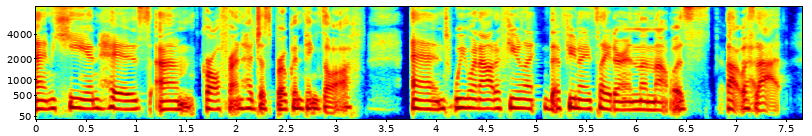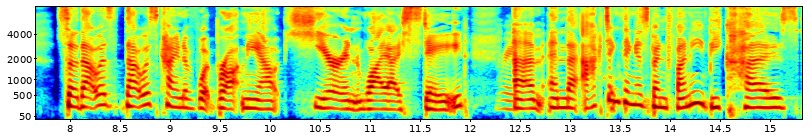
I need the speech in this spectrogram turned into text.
And he and his um, girlfriend had just broken things off. And we went out a few ni- a few nights later, and then that was That was that. So that was that was kind of what brought me out here and why I stayed. Right. Um, and the acting thing has been funny because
